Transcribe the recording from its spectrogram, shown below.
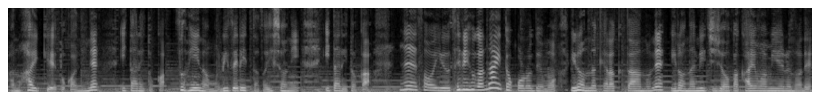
あの、背景とかにね、いたりとか、ソフィーナもリゼリッタと一緒にいたりとか、ね、そういうセリフがないところでも、いろんなキャラクターのね、いろんな日常が垣間見えるので、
